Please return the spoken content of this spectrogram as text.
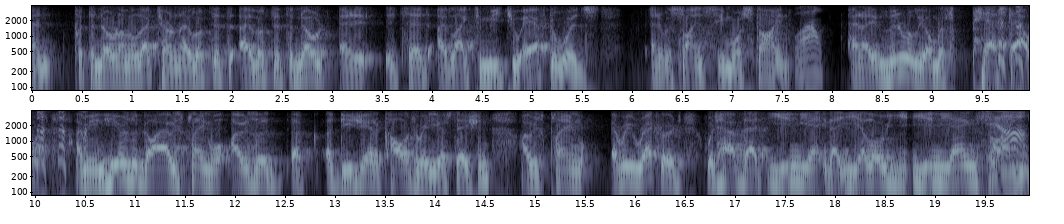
and put the note on the lectern. And I looked at the, I looked at the note, and it, it said, "I'd like to meet you afterwards," and it was signed Seymour Stein. Wow. And I literally almost passed out. I mean, here's a guy I was playing. Well, I was a, a, a DJ at a college radio station. I was playing every record would have that yin yang, that yellow yin yang sign. Yeah,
